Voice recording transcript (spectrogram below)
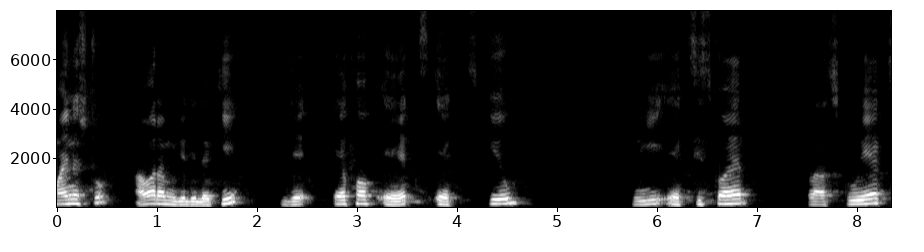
মাইনাস টু আবার আমি যদি লিখি যে f of x x cube three x square plus two x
